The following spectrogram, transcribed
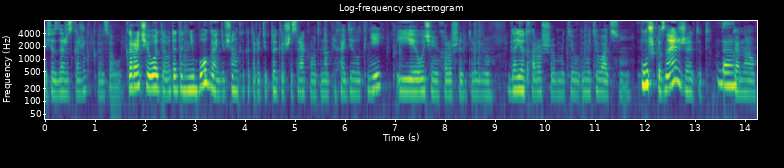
Я сейчас даже скажу, как ее зовут. Короче, вот, вот это не бога, девчонка, которая тиктокерша с раком, вот она приходила к ней. И очень хорошее интервью. Дает хорошую мотив... мотивацию. Пушка, знаешь же этот да. канал?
